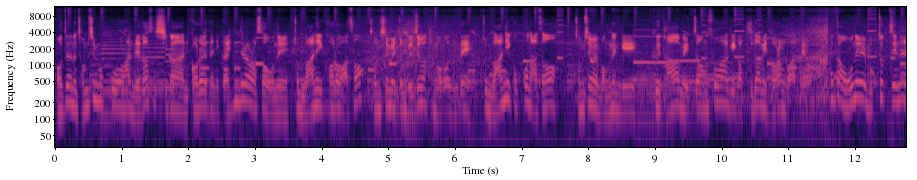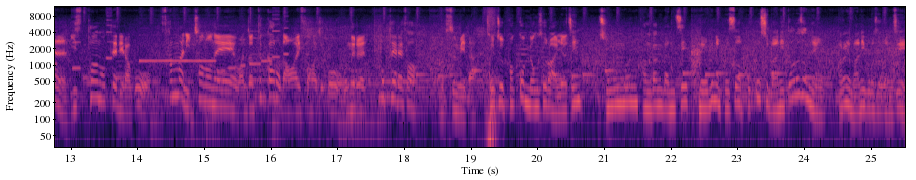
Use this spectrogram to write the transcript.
어제는 점심 먹고 한 4, 5시간 걸어야 되니까 힘들어서 오늘 좀 많이 걸어와서 점심을 좀 늦지막히 먹었는데 좀 많이 걷고 나서 점심을 먹는 게 그 다음 일정 소화하기가 부담이 덜한 것 같아요. 일단 오늘 목적지는 이스턴 호텔이라고 32,000원에 완전 특가로 나와 있어가지고 오늘은 호텔에서 묵습니다. 제주 벚꽃 명소로 알려진 중문 관광단지. 근데 여기는 벌써 벚꽃이 많이 떨어졌네요. 바람이 많이 불어서 그런지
